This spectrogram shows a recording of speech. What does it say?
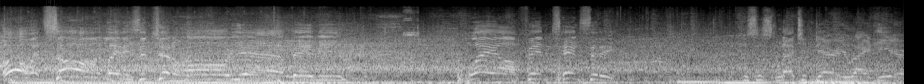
Oh, it's on, ladies and gentlemen. Oh, yeah, baby. Playoff intensity. This is legendary right here.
